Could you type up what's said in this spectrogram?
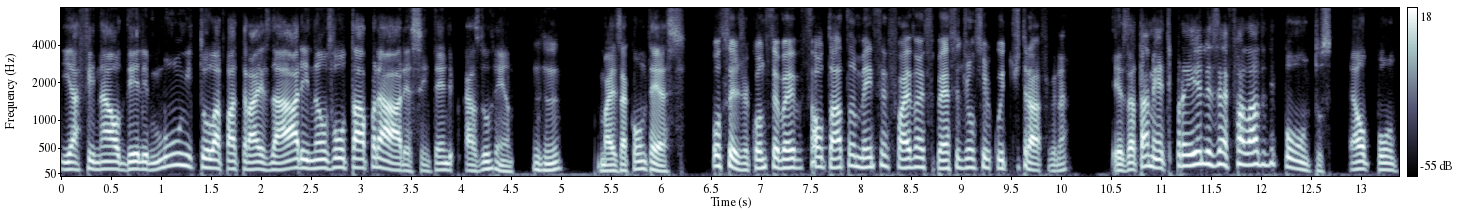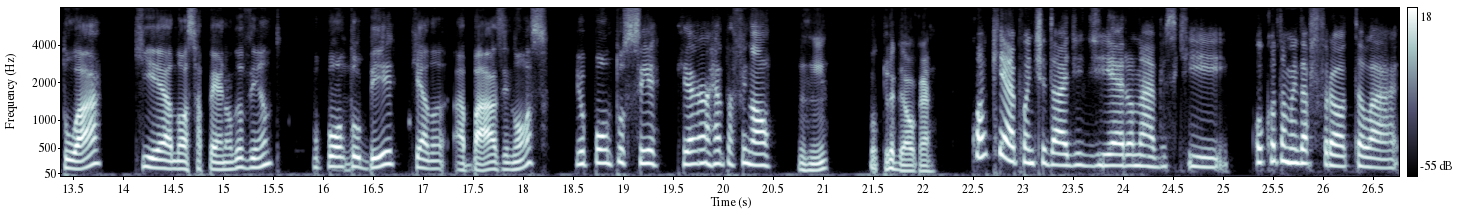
e a final dele muito lá para trás da área e não voltar para a área, você entende? Por causa do vento. Uhum. Mas acontece. Ou seja, quando você vai saltar também você faz uma espécie de um circuito de tráfego, né? Exatamente. Para eles é falado de pontos. É o ponto A, que é a nossa perna do vento, o ponto uhum. B, que é a base nossa, e o ponto C, que é a reta final. Uhum. Pô, que legal, cara. Qual que é a quantidade de aeronaves que... Qual que é o tamanho da frota lá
